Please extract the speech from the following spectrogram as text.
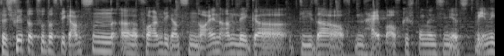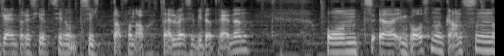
Das führt dazu, dass die ganzen, äh, vor allem die ganzen neuen Anleger, die da auf den Hype aufgesprungen sind, jetzt weniger interessiert sind und sich davon auch teilweise wieder trennen. Und äh, im Großen und Ganzen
